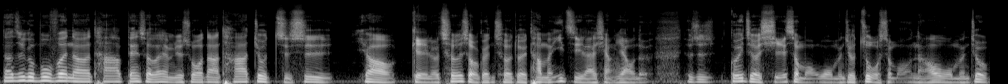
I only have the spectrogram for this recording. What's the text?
那这个部分呢，他 Ben Sulayem 就说，那他就只是要给了车手跟车队他们一直以来想要的，就是规则写什么我们就做什么，然后我们就。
